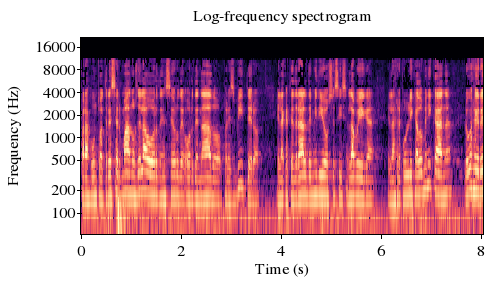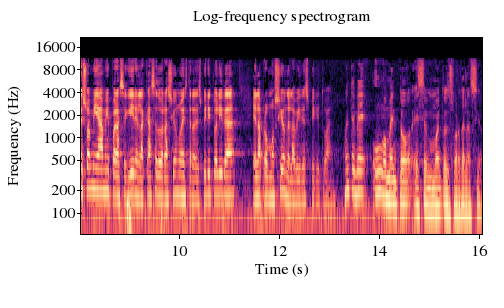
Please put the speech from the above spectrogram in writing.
para junto a tres hermanos de la orden ser ordenado presbítero en la Catedral de mi diócesis en La Vega, en la República Dominicana. Luego regreso a Miami para seguir en la Casa de Oración Nuestra de Espiritualidad en la promoción de la vida espiritual. Cuénteme un momento, ese momento de su ordenación.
